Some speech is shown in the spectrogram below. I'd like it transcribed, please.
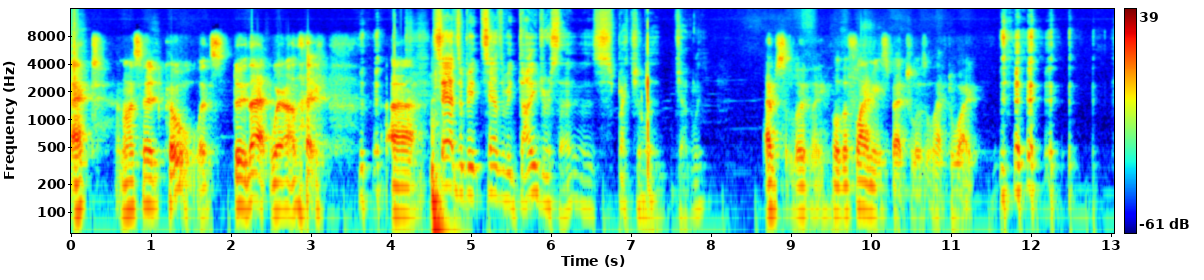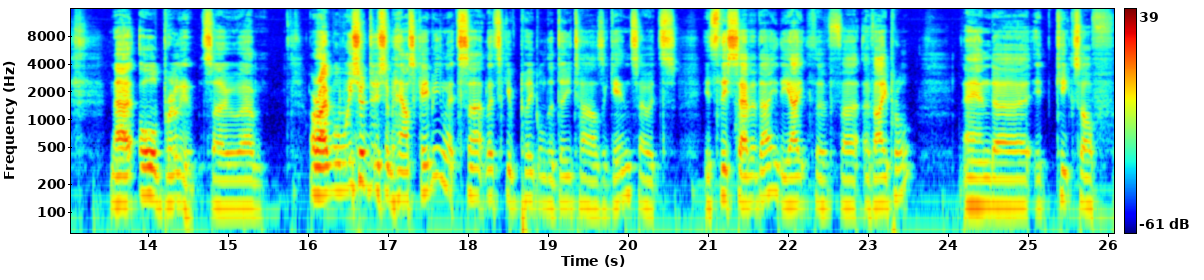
act, and I said, "Cool, let's do that." Where are they? Uh, sounds a bit sounds a bit dangerous though. Spatula juggling. absolutely. Well, the flaming spatulas will have to wait. No, all brilliant. So, um, all right. Well, we should do some housekeeping. Let's uh, let's give people the details again. So it's it's this Saturday, the eighth of uh, of April, and uh, it kicks off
